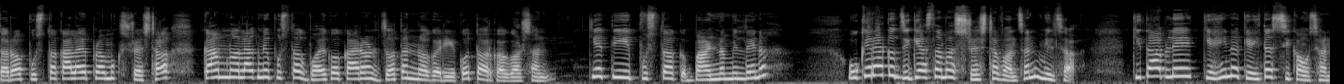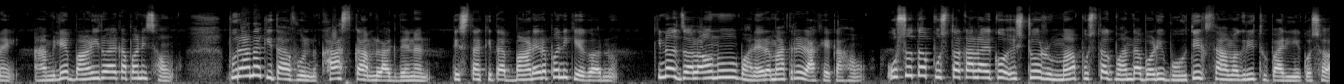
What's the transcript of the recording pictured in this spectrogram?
तर पुस्तकालय प्रमुख श्रेष्ठ काम नलाग्ने पुस्तक भएको कारण जतन नगरिएको तर्क गर्छन्। के ती पुस्तक बाँड्न मिल्दैन? उकेराको जिज्ञासामा श्रेष्ठ भन्छन् मिल्छ। किताबले केही न केही त सिकाउँछ नै। हामीले बाँडिरहेका पनि छौँ। पुराना किताब हुन् खास काम लाग्दैनन्। त्यस्ता किताब बाँडेर पनि के गर्नु? किन जलाउनु भनेर मात्रै राखेका हौँ। उसो त पुस्तकालयको स्टोर रुममा पुस्तकभन्दा बढी भौतिक सामग्री थुपारिएको छ।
